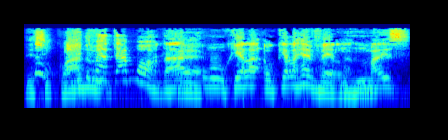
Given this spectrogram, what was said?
desse não, quadro. A gente vai até abordar é. o que ela o que ela revela, uhum. mas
